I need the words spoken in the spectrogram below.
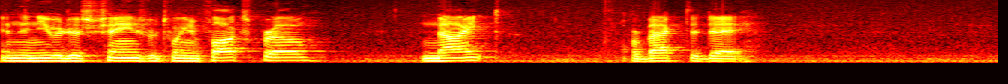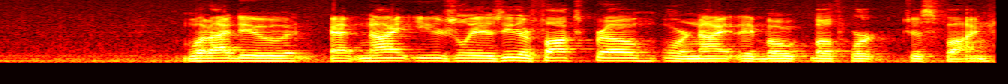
and then you would just change between Fox Pro, night, or back to day. what I do at night usually is either Fox Pro or night. They both, both work just fine.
